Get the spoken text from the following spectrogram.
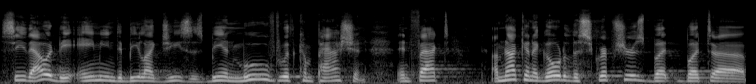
See, that would be aiming to be like Jesus, being moved with compassion. In fact, I'm not going to go to the scriptures, but, but uh,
